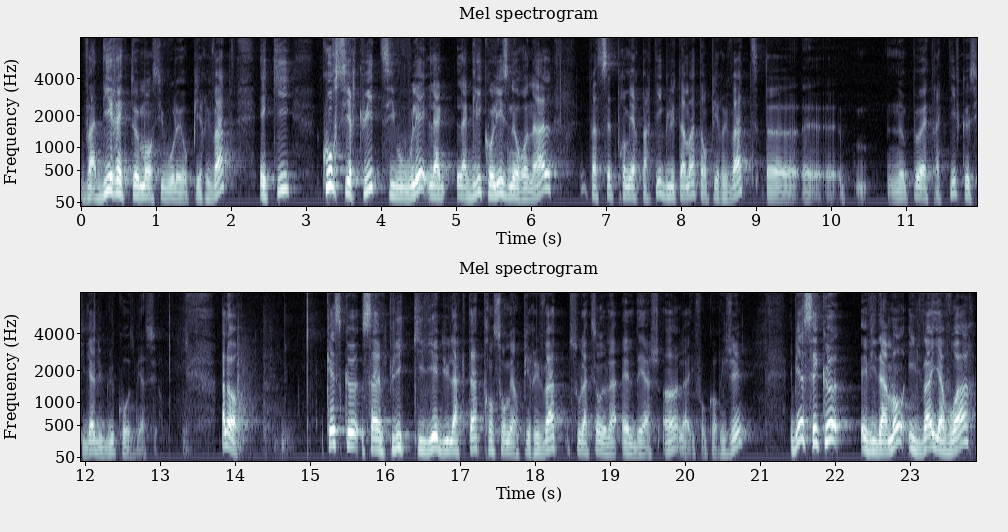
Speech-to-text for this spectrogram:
va directement, si vous voulez, au pyruvate, et qui court-circuite, si vous voulez, la, glycolyse neuronale, cette première partie, glutamate en pyruvate, euh, euh, ne peut être active que s'il y a du glucose, bien sûr. Alors, qu'est-ce que ça implique qu'il y ait du lactate transformé en pyruvate sous l'action de la LDH1 Là, il faut corriger? Eh bien, c'est que, évidemment, il va y avoir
